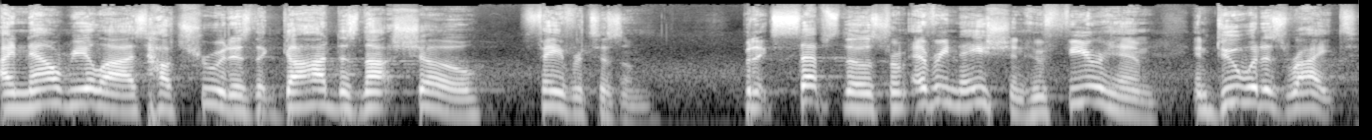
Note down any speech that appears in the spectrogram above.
I now realize how true it is that God does not show favoritism, but accepts those from every nation who fear him and do what is right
